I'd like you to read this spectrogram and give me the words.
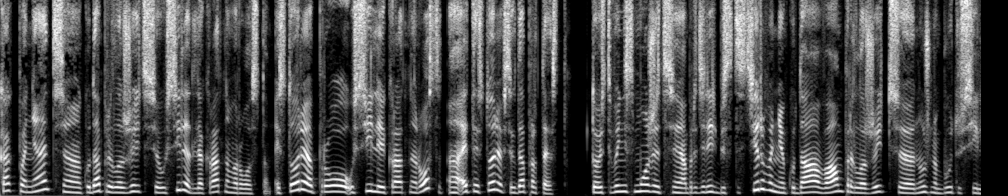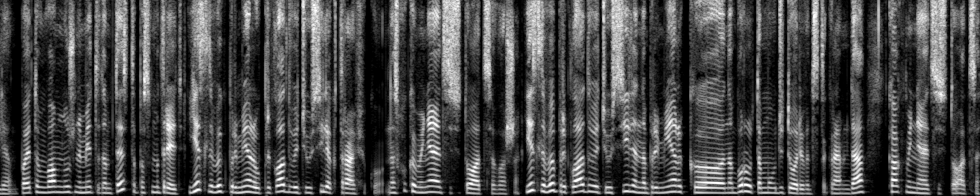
Как понять, э, куда приложить усилия для кратного роста? История про усилия и кратный рост э, – это история всегда про тест. То есть вы не сможете определить без тестирования, куда вам приложить э, нужно будет усилия. Поэтому вам нужно методом теста посмотреть, если вы, к примеру, прикладываете усилия к трафику, насколько меняется ситуация ваша. Если вы прикладываете усилия, например, к набору там аудитории в Инстаграме, да, как меняется ситуация.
